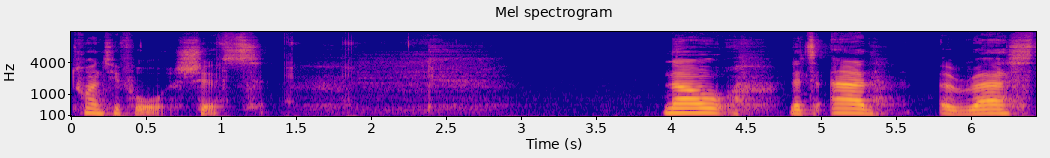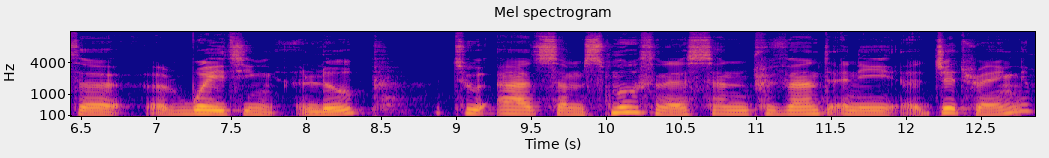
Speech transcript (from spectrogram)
24 shifts. Now, let's add a rest, raster waiting loop to add some smoothness and prevent any uh, jittering.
